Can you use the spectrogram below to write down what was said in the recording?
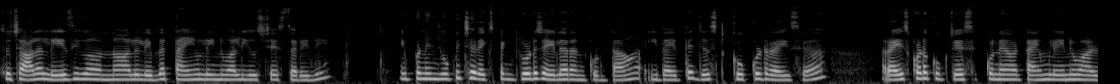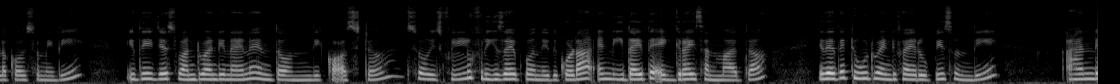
సో చాలా లేజీగా ఉన్న వాళ్ళు లేకపోతే టైం లేని వాళ్ళు యూజ్ చేస్తారు ఇది. ఇప్పుడు నేను చూపించేది ఎక్స్పెక్ట్ కూడా చేయలేరు అనుకుంటా ఇదైతే జస్ట్ కుక్డ్ రైస్. రైస్ కూడా కుక్ చేసుకునే టైం లేని వాళ్ళ కోసం ఇది. ఇది జస్ట్ వన్ ట్వంటీ నైన్ ఎంత ఉంది కాస్ట్? సో ఇది ఫుల్ ఫ్రీజ్ అయిపోయింది ఇది కూడా. అండ్ ఇదైతే ఎగ్ రైస్ అనమాట ఇదైతే టూ ట్వంటీ ఫైవ్ రూపీస్ ఉంది. అండ్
